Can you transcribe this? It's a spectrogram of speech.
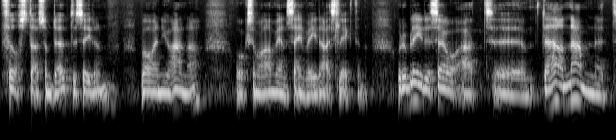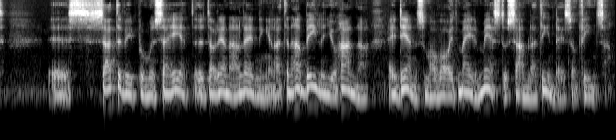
första som döptes i den var en Johanna och som har använts sen vidare i släkten. Och då blir det så att eh, det här namnet eh, satte vi på museet utav den anledningen att den här bilen Johanna är den som har varit med mest och samlat in det som finns här.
